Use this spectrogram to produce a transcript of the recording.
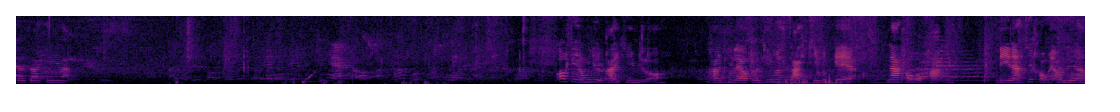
จะจ่ายแค่นี้ละอ้อแกยังไม่หยุดขายครีมอยู่เหรอ ครั้งที่แล้วคนที่มาสั่งครีมกับแกอะหน้าเขาก็พังดีนะที่เขาไม่เอาเรื่อง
